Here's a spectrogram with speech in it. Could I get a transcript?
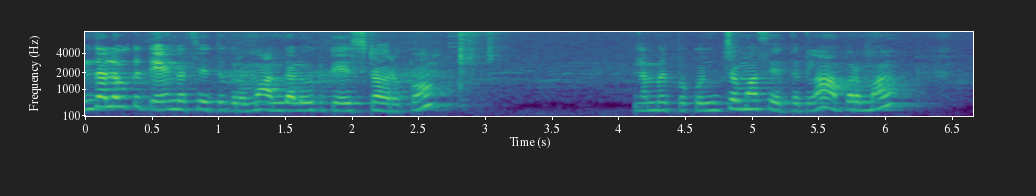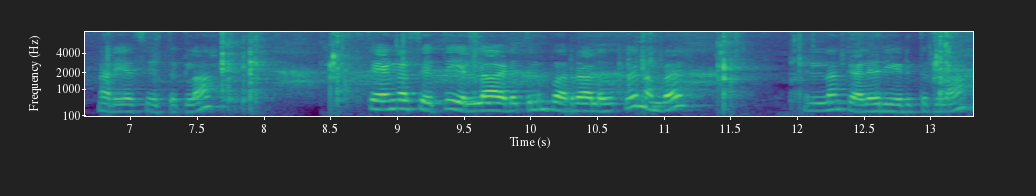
எந்த அளவுக்கு தேங்காய் சேர்த்துக்கிறோமோ அந்த அளவுக்கு டேஸ்ட்டாக இருக்கும். நம்ம இப்போ கொஞ்சமாக சேர்த்துக்கலாம். அப்புறமா நிறையா சேர்த்துக்கலாம். தேங்காய் சேர்த்து எல்லா இடத்துலையும் படுற அளவுக்கு நம்ம எல்லாம் கிளறி எடுத்துக்கலாம்.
